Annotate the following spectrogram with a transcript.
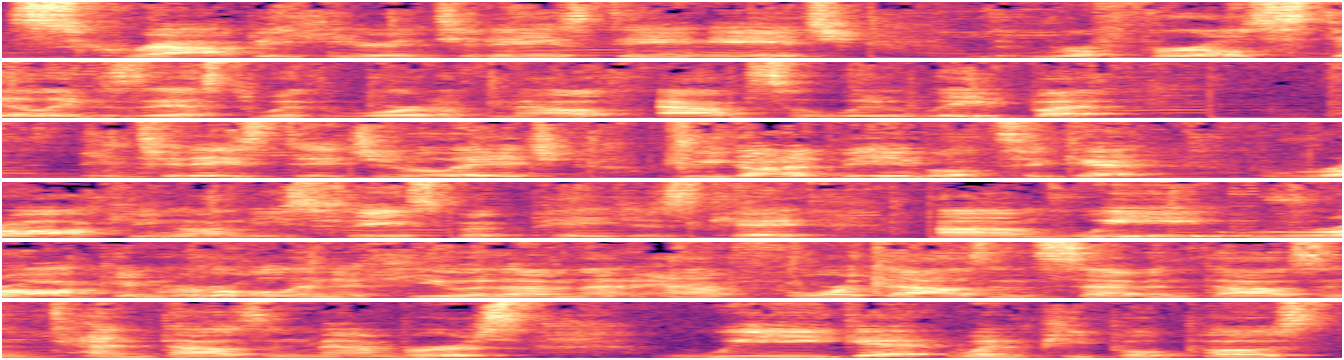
scrappy here in today's day and age. Referrals still exist with word of mouth, absolutely, but in today's digital age, we got to be able to get rocking on these Facebook pages, okay? Um, we rock and roll in a few of them that have 4,000, 7,000, 10,000 members. We get when people post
